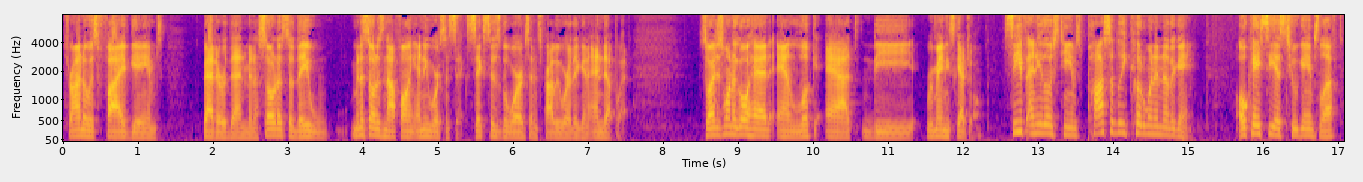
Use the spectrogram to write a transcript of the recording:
Toronto is five games better than Minnesota, so they Minnesota's not falling any worse than six. Six is the worst, and it's probably where they're going to end up with. So I just want to go ahead and look at the remaining schedule. See if any of those teams possibly could win another game. OKC has two games left.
